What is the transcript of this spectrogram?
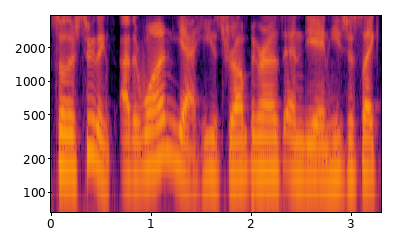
So there's two things. Either one, yeah, he's jumping around his NDA and he's just like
